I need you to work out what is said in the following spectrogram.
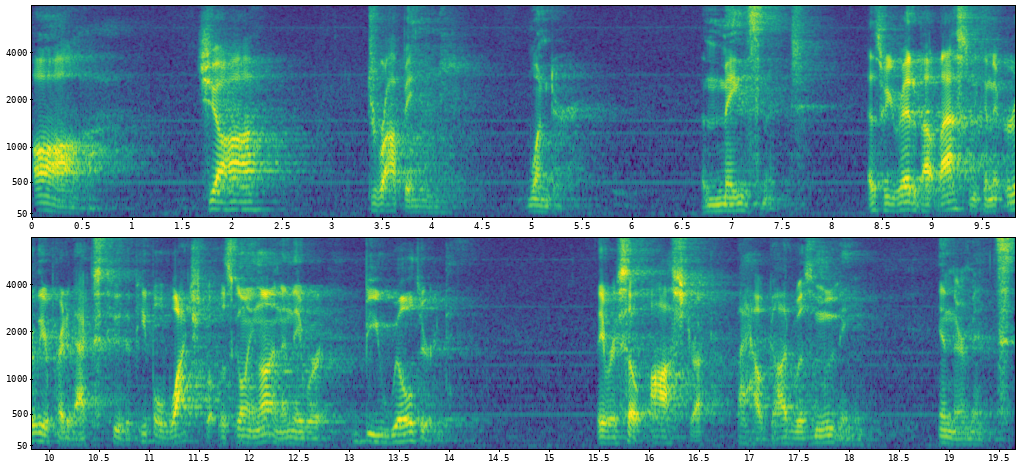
Awe jaw dropping wonder, amazement. As we read about last week in the earlier part of Acts 2, the people watched what was going on and they were bewildered. They were so awestruck by how God was moving in their midst.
